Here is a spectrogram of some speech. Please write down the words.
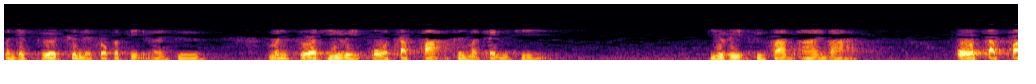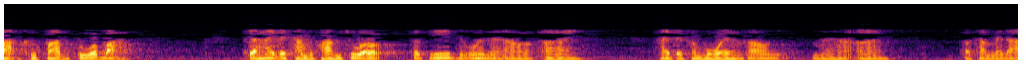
มันจะเกิดขึ้นในปกติเลยคือ มันเกิดฮิริโอตปะขึ้นมาเต็มที่ฮิริคือความอายบาปโอตตปปะคือความกลัวบาปจะให้ไปทำความชั่วสักนิดโอ้ยไม่เอาอกอาย ให้ไปขโมยของเขาไม่เอาอาย เราทำไม่ได้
